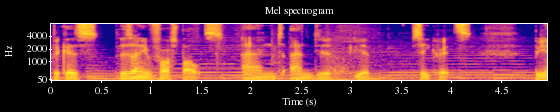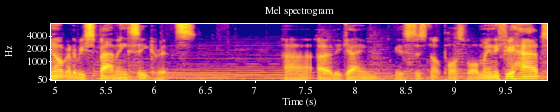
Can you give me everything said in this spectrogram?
because there's only frost bolts and and your secrets, but you're not going to be spamming secrets uh, early game. It's just not possible. I mean, if you had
